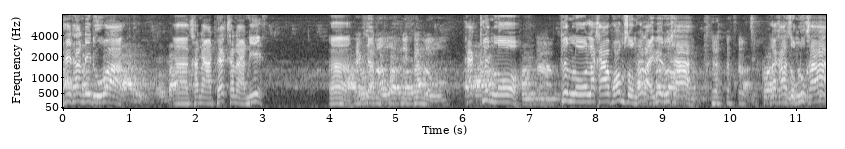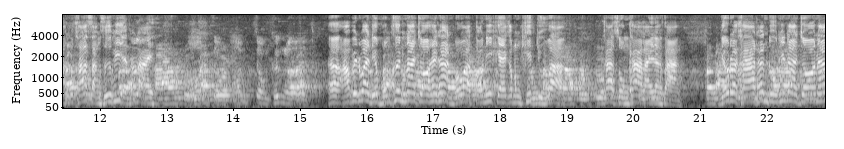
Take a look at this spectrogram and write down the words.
ให้ท่านได้ดูว่าอ่าขนาดแพ็คขนาดนี้ เออแพ็คคจัรึ่ดงโลนี่ครึ่งโล แพ็คครึ่งโลครับครึ่งโลราคาพร้อมส่งเท่าไหร่พี่อนุชา ราคาส่งลูกค้า ลูกค้าสั่งซื้อพี่อะเท่าไหร่โอ้ส่งอ๋อส่งครึ่งโลเออเอาเป็นว่าเดี๋ยวผมขึ้นหน้าจอให้ท่าน เพราะว่าตอนนี้แกกำลังคิดอยู่ว่า ค่าส่งค่าอะไรต่างๆ เดี๋ยวราคาท่านดูที่หน้าจอนะ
